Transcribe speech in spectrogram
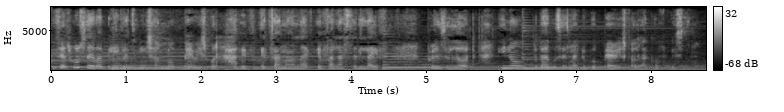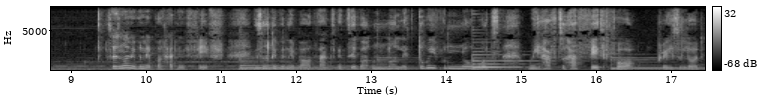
He said, Whosoever believeth in shall not perish, but have eternal life, everlasting life. Praise the Lord. You know, the Bible says, My people perish for lack of wisdom. So it's not even about having faith. It's not even about that. It's about knowledge. Do we even know what we have to have faith for? Praise the Lord.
